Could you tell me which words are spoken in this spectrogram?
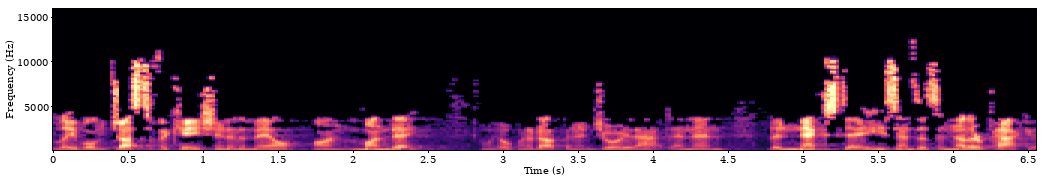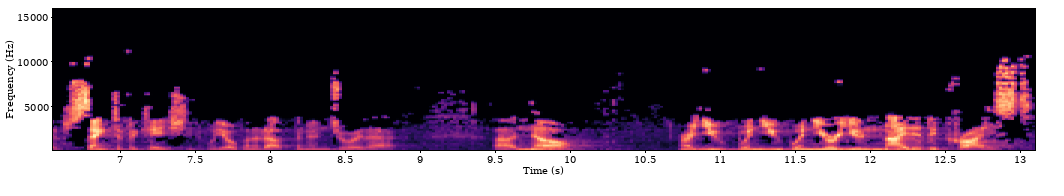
labeled justification in the mail on Monday, and we open it up and enjoy that. And then the next day, He sends us another package, sanctification. and We open it up and enjoy that. Uh, no. Right, you, when, you, when you're united to Christ,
